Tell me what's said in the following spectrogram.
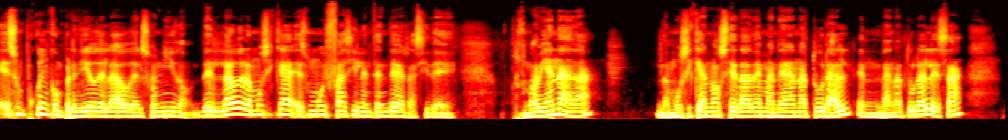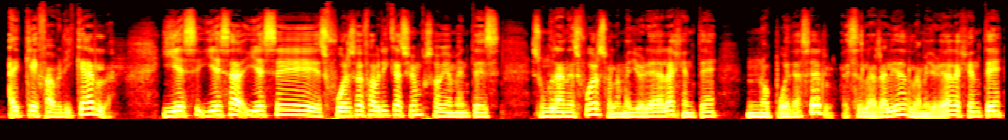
es un poco incomprendido del lado del sonido. Del lado de la música es muy fácil entender, así de, pues no había nada, la música no se da de manera natural en la naturaleza, hay que fabricarla. Y ese, y, esa, y ese esfuerzo de fabricación, pues obviamente es, es un gran esfuerzo. La mayoría de la gente no puede hacerlo. Esa es la realidad. La mayoría de la gente,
